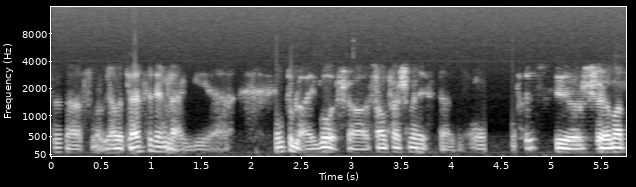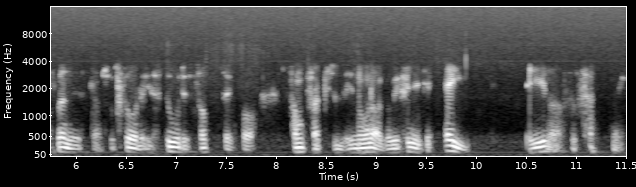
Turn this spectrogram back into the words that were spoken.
Vi hadde et leserinnlegg i Punkebladet i går fra samferdselsministeren og sjømannsministeren så står det historisk satsing på samferdsel i Nord-Norge. Og vi finner ikke ei eneste setning,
